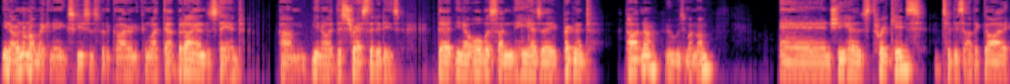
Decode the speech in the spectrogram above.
you know, and I'm not making any excuses for the guy or anything like that, but I understand, um, you know, the stress that it is that, you know, all of a sudden he has a pregnant partner who was my mum and she has three kids to this other guy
